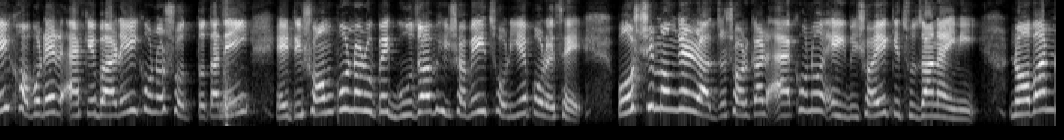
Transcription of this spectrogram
এই খবরের একেবারেই কোনো সত্যতা নেই। এটি সম্পূর্ণরূপে গুজব হিসাবেই ছড়িয়ে পড়েছে। পশ্চিমবঙ্গের রাজ্য সরকার এখনও এই বিষয়ে কিছু জানায়নি। নবান্ন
